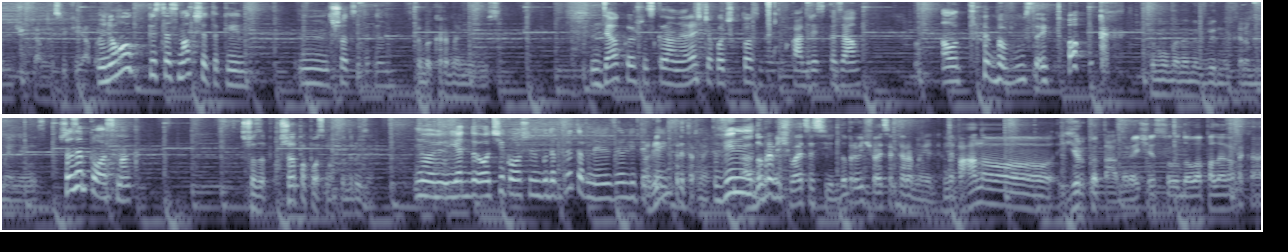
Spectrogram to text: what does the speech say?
по відчуттям, наскільки я У пам'ятаю. нього після смак ще такий. м, Що це таке? В тебе карамельні вуси. Дякую, що сказав. Нарешті хоч хтось блядь, в кадрі сказав. А от тебе вуса і так. тому в мене не видно карамельний ус. Що за посмак? Що за що по посмаку, друзі? Ну, я очікувала, що він буде приторний, він взагалі такий. Він притерний. Він- Е, Добре відчувається сіль, добре відчувається карамель. Непогано гіркота, до речі, солодова палена така.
